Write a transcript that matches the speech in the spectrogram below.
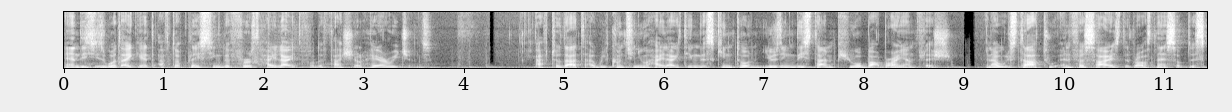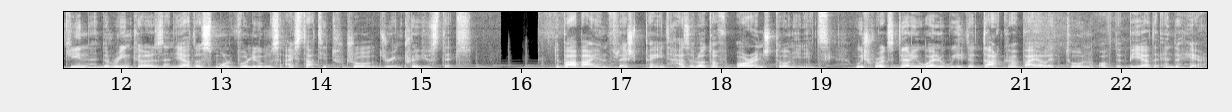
And this is what I get after placing the first highlight for the facial hair regions. After that, I will continue highlighting the skin tone using this time pure barbarian flesh. And I will start to emphasize the roughness of the skin, the wrinkles and the other small volumes I started to draw during previous steps. The barbarian flesh paint has a lot of orange tone in it, which works very well with the darker violet tone of the beard and the hair.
